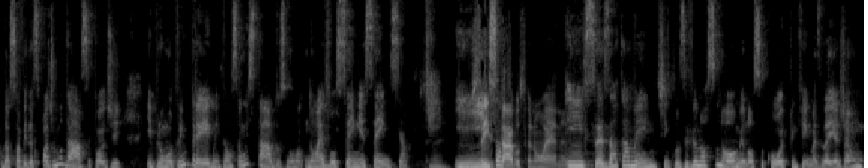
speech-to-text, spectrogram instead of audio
da sua vida você pode mudar, você pode ir para um outro emprego, então são estados, não, não é você em essência. Hum. E você isso, está, você não é, né? Isso, exatamente. Inclusive o nosso nome, o nosso corpo, enfim, mas daí já é um,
